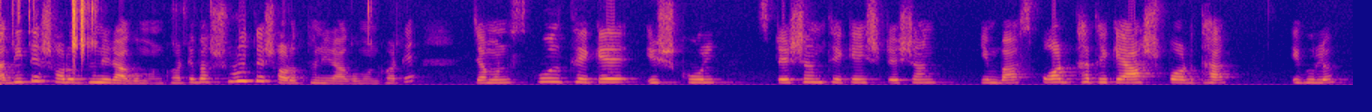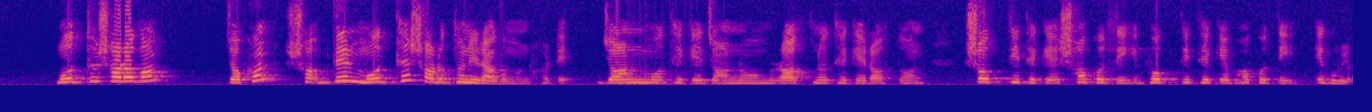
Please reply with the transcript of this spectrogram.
আদিতে স্বরধ্বনির আগমন ঘটে বা শুরুতে স্বরধ্বনির আগমন ঘটে যেমন স্কুল থেকে স্কুল স্টেশন থেকে স্টেশন কিংবা স্পর্ধা থেকে আস্পর্ধা এগুলো। মধ্য স্বরগম যখন শব্দের মধ্যে স্বরধ্বনির আগমন ঘটে জন্ম থেকে জনম রত্ন থেকে রতন শক্তি থেকে শকতি ভক্তি থেকে ভকতি এগুলো।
